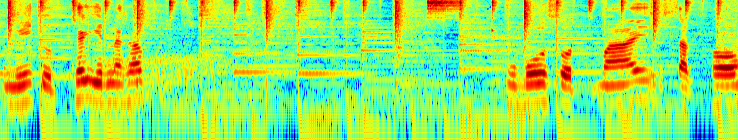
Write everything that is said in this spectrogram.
ตรงนี้จุดเช็คอินนะครับ อุโบสถไม้สักทอง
